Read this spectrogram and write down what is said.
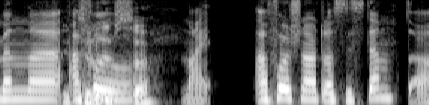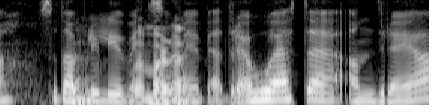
Men uh, I jo Tromsø? Nei. Jeg får snart assistenter, så da Ja, blir livet mitt så mye bedre. Hun heter Andrea,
